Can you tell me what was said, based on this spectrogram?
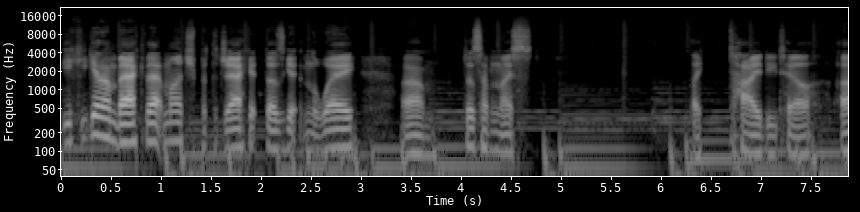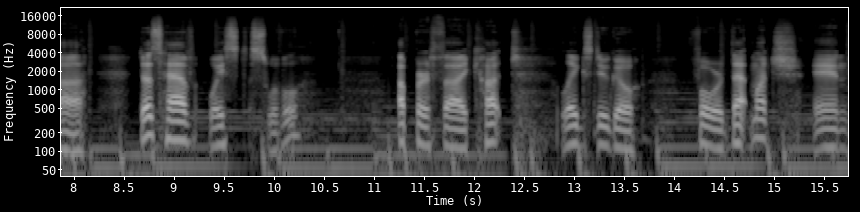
you can get on back that much but the jacket does get in the way. Um, does have a nice like tie detail. Uh, does have waist swivel upper thigh cut. Legs do go forward that much and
